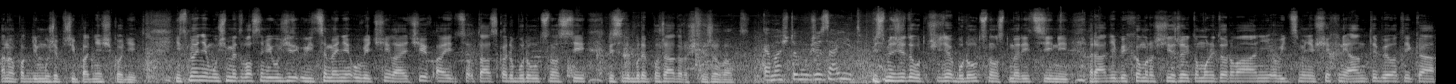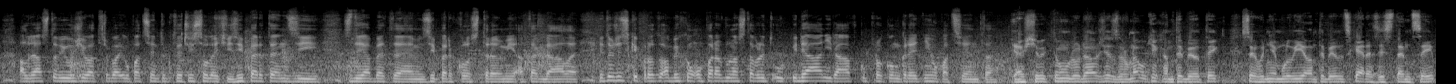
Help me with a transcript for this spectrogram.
a naopak, kdy může případně škodit. Nicméně můžeme to vlastně využít víceméně u většiny léčiv a je to otázka do budoucnosti, kdy se to bude pořád rozšiřovat. Kam až to může zajít? Myslím, že to určitě budoucnost medicíny. Rádi bychom rozšířili to monitorování o víceméně všechny antibiotika, ale dá se to využívat třeba i u pacientů, kteří jsou léčí s hypertenzí, s diabetem, s hypercholesterolem a tak dále. Je to vždycky proto, abychom opravdu nastavili tu ideální dávku pro konkrétního pacienta. Já ještě bych k tomu dodal, že zrovna u těch antibiotik se hodně mluví o antibiotické rezistenci,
